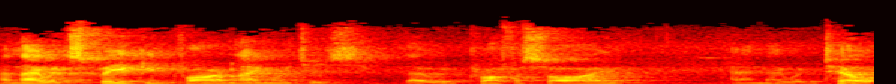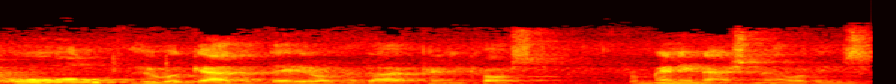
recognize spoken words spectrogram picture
And they would speak in foreign languages, they would prophesy, and they would tell all who were gathered there on the day of Pentecost from many nationalities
